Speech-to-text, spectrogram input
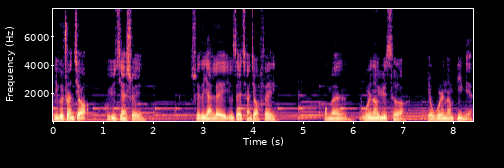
一个转角会遇见谁，谁的眼泪又在墙角飞，我们无人能预测，也无人能避免。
